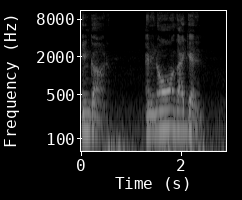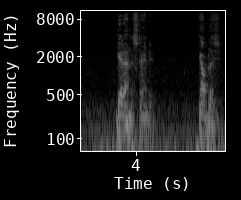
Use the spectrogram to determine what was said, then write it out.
in God. And in all thy getting, get understanding. God bless you.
